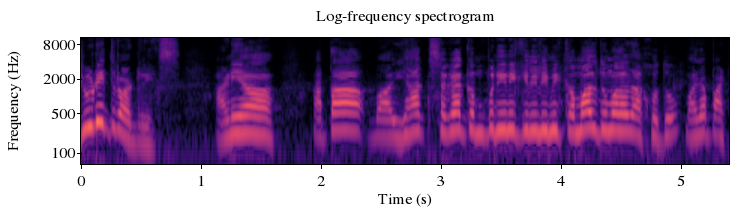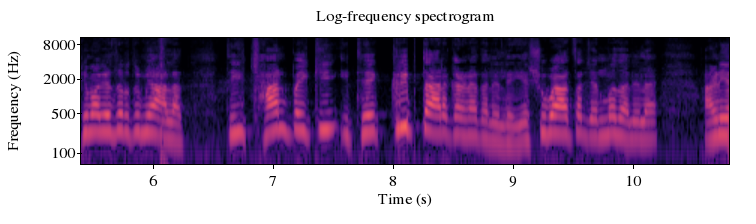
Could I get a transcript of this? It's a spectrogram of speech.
जुडिथ रॉड्रिक्स आणि आता ह्या सगळ्या कंपनीने केलेली मी कमाल तुम्हाला दाखवतो. माझ्या पाठीमागे जर तुम्ही आलात तर ही छानपैकी इथे क्रिप तयार करण्यात आलेली आहे. यशुबाळाचा जन्म झालेला आहे. आणि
